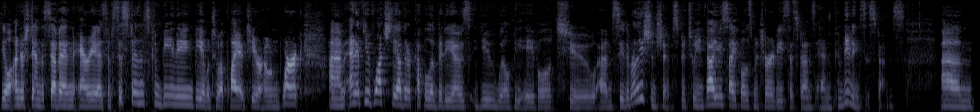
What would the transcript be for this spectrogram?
You'll understand the seven areas of systems convening, be able to apply it to your own work. Um, and if you've watched the other couple of videos, you will be able to um, see the relationships between value cycles, maturity systems, and convening systems. Um,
